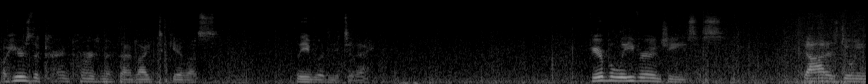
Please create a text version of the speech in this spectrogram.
Well, here's the encouragement that I'd like to give us, leave with you today. If you're a believer in Jesus, God is doing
